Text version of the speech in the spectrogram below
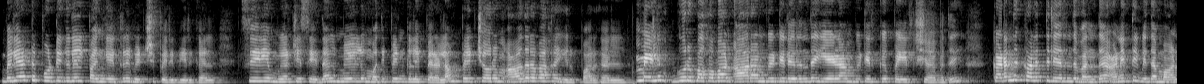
விளையாட்டுப் போட்டிகளில் பங்கேற்று வெற்றி பெறுவீர்கள். சிறிய முயற்சி செய்தால் மேலும் மதிப்பெண்களை பெறலாம். பெற்றோரும் ஆதரவாக இருப்பார்கள். மேலும் குரு பகவான் ஆறாம் வீட்டிலிருந்து ஏழாம் வீட்டிற்கு பயிற்சியாவது கடந்த காலத்தில் இருந்து வந்த அனைத்து விதமான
